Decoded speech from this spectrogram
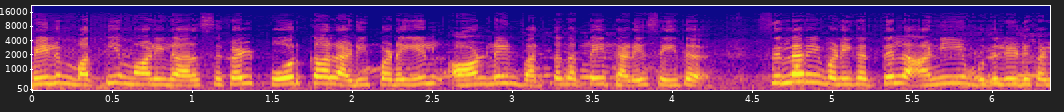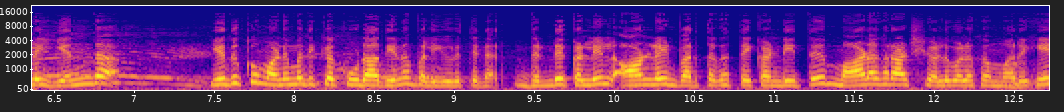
மேலும் மத்திய மாநில அரசுகள் போர்க்கால அடிப்படையில் ஆன்லைன் வர்த்தகத்தை தடை செய்து சில்லறை வணிகத்தில் அந்நிய முதலீடுகளை எந்த எதுக்கும் அனுமதிக்க கூடாது என வலியுறுத்தினர். திண்டுக்கல்லில் ஆன்லைன் வர்த்தகத்தை கண்டித்து மாநகராட்சி அலுவலகம் அருகே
